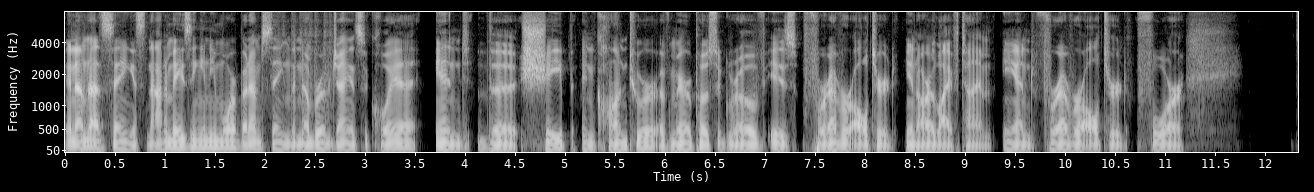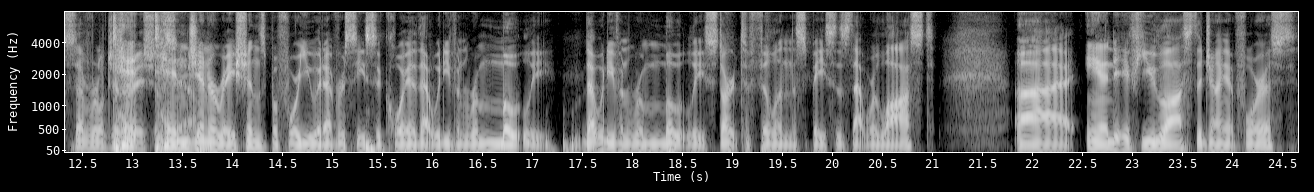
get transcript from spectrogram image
And I'm not saying it's not amazing anymore, but I'm saying the number of giant sequoia and the shape and contour of Mariposa Grove is forever altered in our lifetime and forever altered for Several 10, generations. 10 yeah. generations before you would ever see sequoia that would even remotely that would even remotely start to fill in the spaces that were lost uh, and if you lost the giant forest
